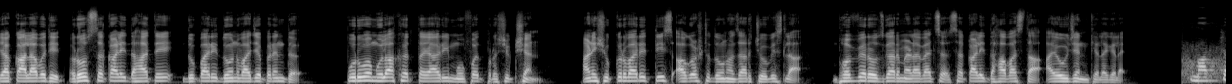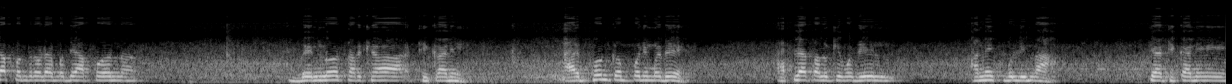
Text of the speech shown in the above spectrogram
या कालावधीत रोज सकाळी दहा ते दुपारी दोन वाजेपर्यंत पूर्व मुलाखत तयारी मोफत प्रशिक्षण आणि शुक्रवारी तीस ऑगस्ट दोन हजार चोवीसला भव्य रोजगार मेळाव्याचं सकाळी दहा वाजता आयोजन केलं गेलंय. मागच्या पंधरवड्यामध्ये आपण बेंगलोरसारख्या ठिकाणी आयफोन कंपनीमध्ये आपल्या तालुक्यामधील अनेक मुलींना त्या ठिकाणी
